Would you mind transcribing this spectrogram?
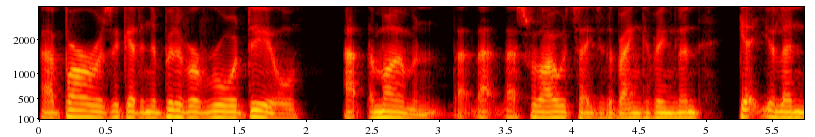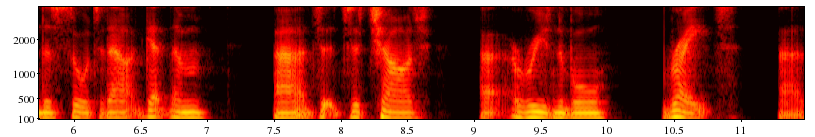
uh, borrowers are getting a bit of a raw deal at the moment. That, that that's what I would say to the Bank of England: get your lenders sorted out, get them uh, to, to charge a reasonable rate. Uh,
